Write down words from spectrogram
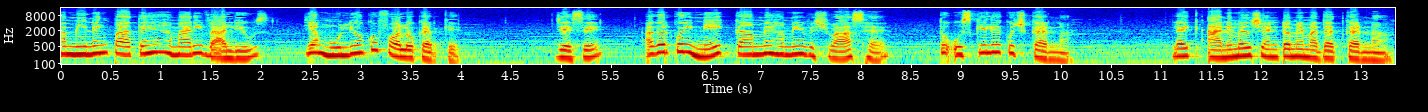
हम मीनिंग पाते हैं हमारी वैल्यूज़ या मूल्यों को फॉलो करके। जैसे, अगर कोई नेक काम में हमें विश्वास है तो उसके लिए कुछ करना। लाइक एनिमल शेल्टर में मदद करना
